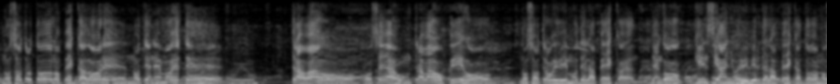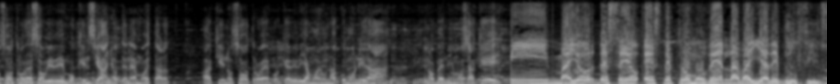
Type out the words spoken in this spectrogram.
nosotros todos los pescadores no tenemos este trabajo, o sea, un trabajo fijo. Nosotros vivimos de la pesca. Tengo 15 años de vivir de la pesca, todos nosotros de eso vivimos. 15 años tenemos de estar aquí nosotros, eh, porque vivíamos en una comunidad y nos venimos aquí. Mi mayor deseo es de promover la bahía de Bluefields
